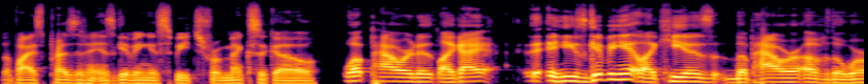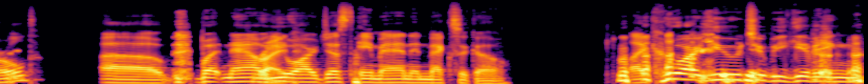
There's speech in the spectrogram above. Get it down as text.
the vice president is giving his speech from Mexico. What power does like I? He's giving it like he is the power of the world. Uh, but now Right. you are just a man in Mexico. Like, who are you to be giving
